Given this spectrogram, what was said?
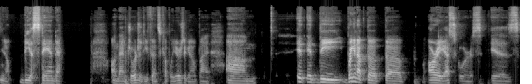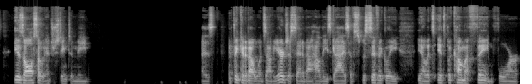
you know be a standout on that Georgia defense a couple years ago. But um, it, it the bringing up the the RAS scores is is also interesting to me as I'm thinking about what Xavier just said about how these guys have specifically, you know, it's it's become a thing for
